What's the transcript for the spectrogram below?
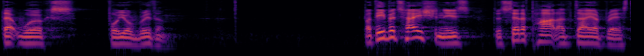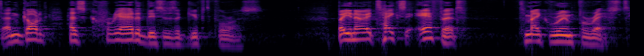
that works for your rhythm. But the invitation is to set apart a day of rest, and God has created this as a gift for us. But you know, it takes effort to make room for rest.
